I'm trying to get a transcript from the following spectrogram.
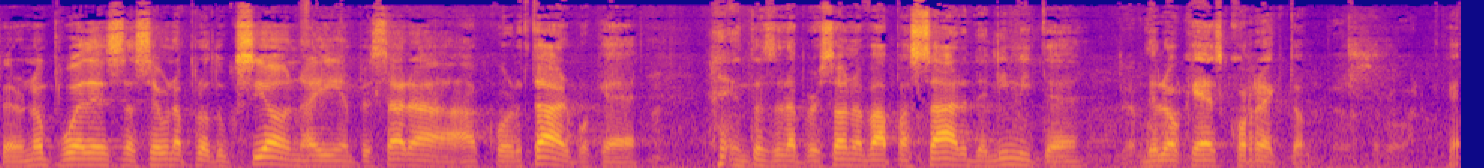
pero no puedes hacer una producción ahí empezar a, a cortar, porque entonces la persona va a pasar del límite de lo que es correcto. Okay.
